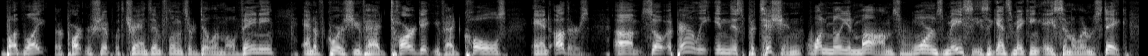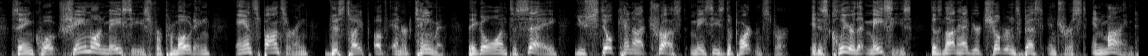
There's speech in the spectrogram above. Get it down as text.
Bud Light, their partnership with trans influencer Dylan Mulvaney, and of course you've had Target, you've had Kohl's, and others. Um, so apparently, in this petition, one million moms warns Macy's against making a similar mistake, saying, "quote Shame on Macy's for promoting and sponsoring this type of entertainment." They go on to say, "You still cannot trust Macy's department store. It is clear that Macy's." Does not have your children's best interest in mind.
